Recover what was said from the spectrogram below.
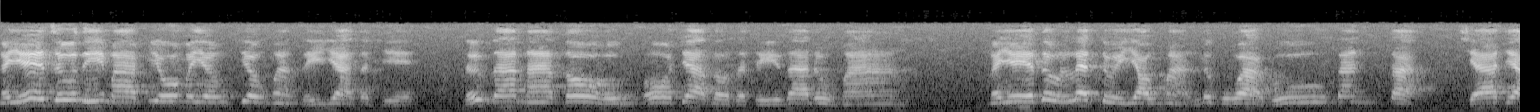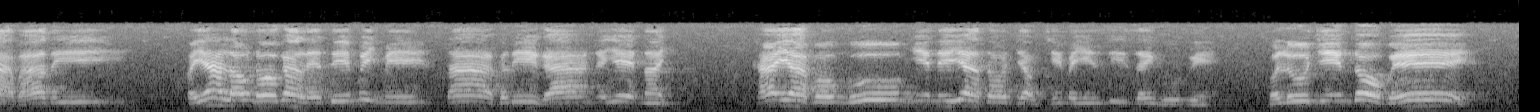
ငရဲဆိုသည်မှာပျော်မယုံပြုံးမှသိရသဖြင့်ဒုသနာသောဟုဟောကြသောတတိသာတို့မှာငရေသို့လက်တွေ့ရောက်မှလုကဝကိုတန်တရှားကြပါသည် ဘုရားလောင်းတော်ကလည်းတေမိတ်မင်းသာကလေးကငရဲ၌ခါရပုံကိုမြင်နေရသောကြောင့်ရှင်ဘရင်စည်းစိမ်ကိုတွင်မလိုခြင်းတော့ပဲ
